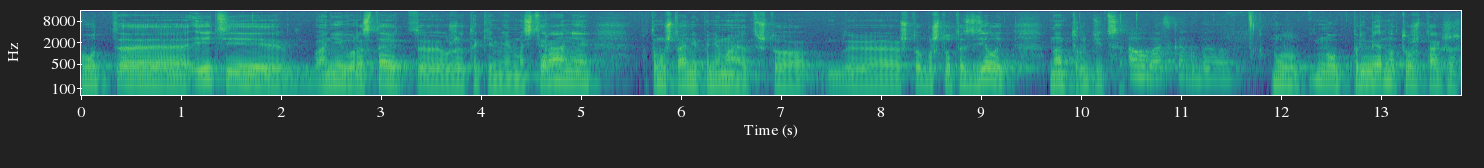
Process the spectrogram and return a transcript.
вот э, эти, они вырастают э, уже такими мастерами, Потому что они понимают, что э, чтобы что-то сделать, надо трудиться. А у вас как было? Ну, ну примерно тоже так же.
